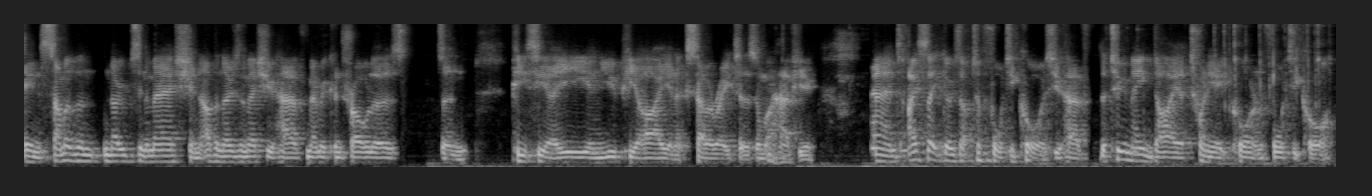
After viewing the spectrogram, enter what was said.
in some of the nodes in the mesh, in other nodes in the mesh, you have memory controllers and PCIe and UPI and accelerators and what mm-hmm. have you. And Ice Lake goes up to 40 cores. You have the two main die are 28 core and 40 core,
